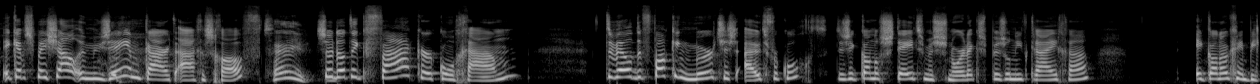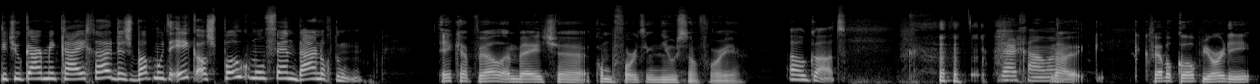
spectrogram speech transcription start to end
Ik heb speciaal een museumkaart aangeschaft Hey! zodat ik vaker kon gaan. Terwijl de fucking merch is uitverkocht. Dus ik kan nog steeds mijn Snorlax puzzel niet krijgen. Ik kan ook geen Pikachu kaart meer krijgen. Dus wat moet ik als Pokémon fan daar nog doen? Ik heb wel een beetje comforting nieuws dan voor je. Oh god. daar gaan we. Nou, Kwebbelkop, Jordi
